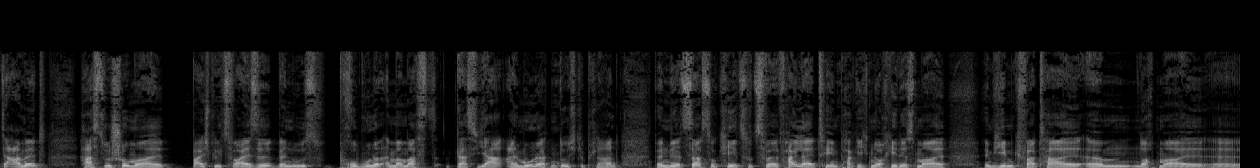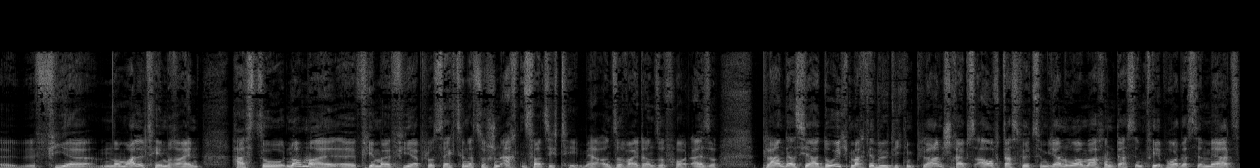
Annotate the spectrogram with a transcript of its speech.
Damit hast du schon mal Beispielsweise, wenn du es pro Monat einmal machst, das Jahr an Monaten durchgeplant. Wenn du jetzt sagst, okay, zu zwölf Highlight-Themen packe ich noch jedes Mal in jedem Quartal ähm, nochmal äh, vier normale Themen rein, hast du nochmal äh, vier mal vier plus 16, hast du schon 28 Themen, ja, und so weiter und so fort. Also, plan das Jahr durch, mach dir wirklich einen Plan, schreib's auf, das willst du im Januar machen, das im Februar, das im März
